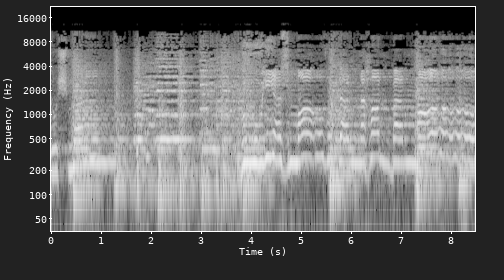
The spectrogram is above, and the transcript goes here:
دشمن. از ما و در نهان بر ما.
